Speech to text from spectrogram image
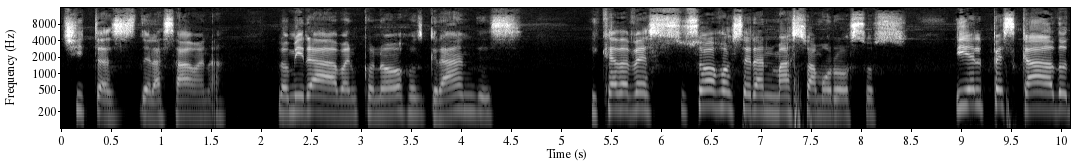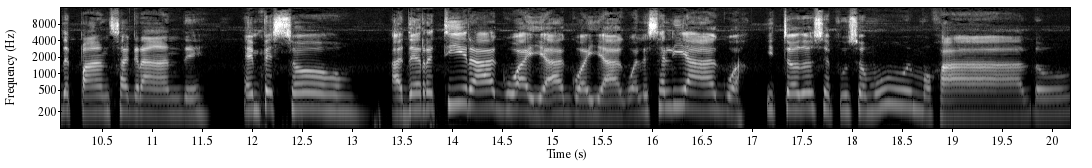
chitas de la sábana lo miraban con ojos grandes y cada vez sus ojos eran más amorosos y el pescado de panza grande empezó a derretir agua y agua y agua, le salía agua y todo se puso muy mojado.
